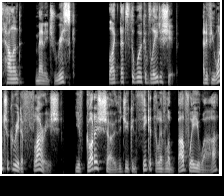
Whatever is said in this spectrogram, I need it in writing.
talent, manage risk. Like that's the work of leadership. And if you want your career to flourish, you've got to show that you can think at the level above where you are,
